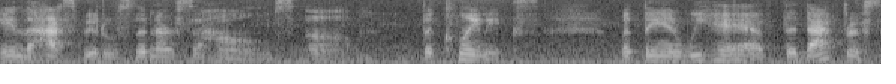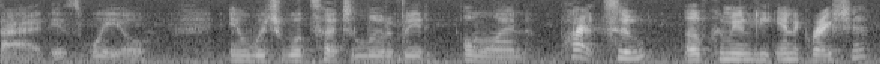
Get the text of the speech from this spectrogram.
in the hospitals the nursing homes um, the clinics. But then we have the doctor side as well in which we'll touch a little bit on part two of community integration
